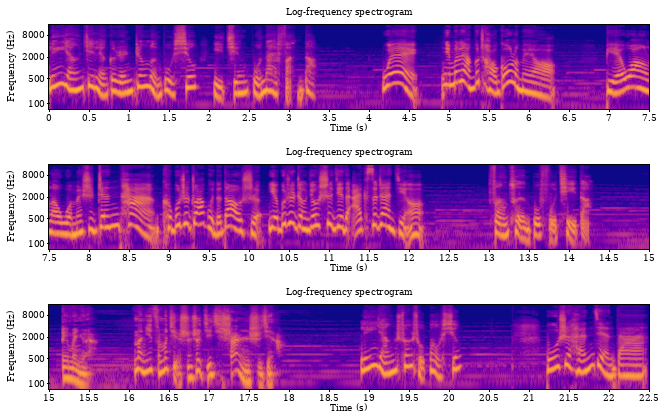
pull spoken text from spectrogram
林阳见两个人争论不休，已经不耐烦道：“喂，你们两个吵够了没有？别忘了，我们是侦探，可不是抓鬼的道士，也不是拯救世界的 X 战警。”方寸不服气道：“林美女，那你怎么解释这几起杀人事件啊？”林阳双手抱胸：“不是很简单。”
